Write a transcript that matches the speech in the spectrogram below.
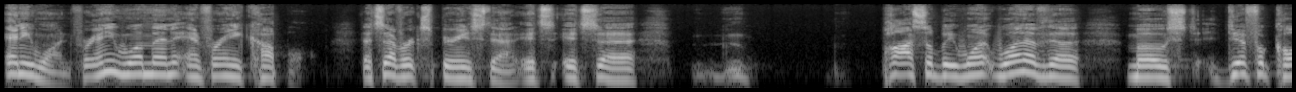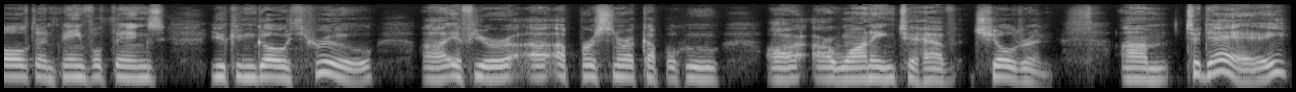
anyone, for any woman and for any couple that's ever experienced that. It's, it's, uh, possibly one, one of the most difficult and painful things you can go through uh, if you're a, a, person or a couple who are, are wanting to have children. Um, today,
